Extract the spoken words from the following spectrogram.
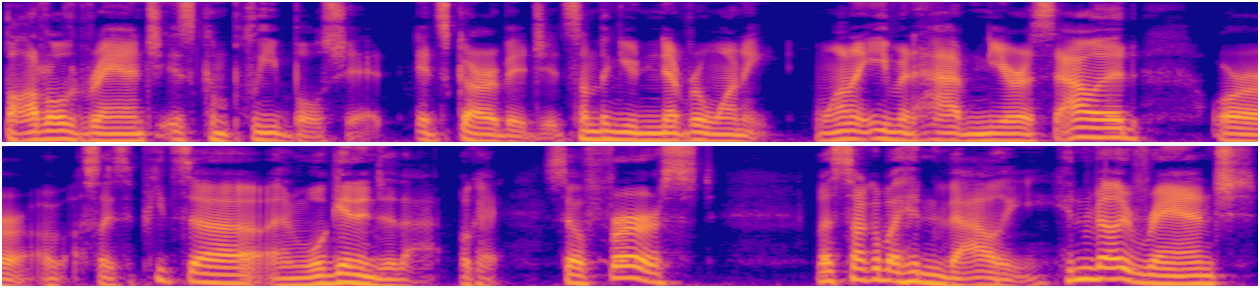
bottled ranch is complete bullshit. It's garbage. It's something you never want to want to even have near a salad or a, slice of pizza, and we'll get into that. Okay, so first, let's talk about Hidden Valley. Hidden Valley Ranch.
